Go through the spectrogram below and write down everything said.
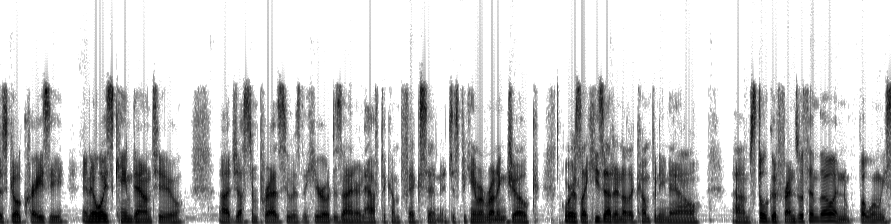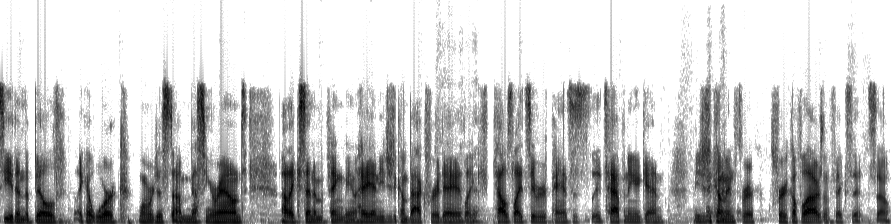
just go crazy. And it always came down to uh, Justin Perez, who was the hero designer, to have to come fix it. And it just became a running joke. Whereas like he's at another company now. Um, still good friends with him though, and but when we see it in the build, like at work, when we're just um, messing around, I like send him a ping, being, "Hey, I need you to come back for a day. Like Cal's lightsaber pants, is, it's happening again. I need you to come in for for a couple hours and fix it." So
